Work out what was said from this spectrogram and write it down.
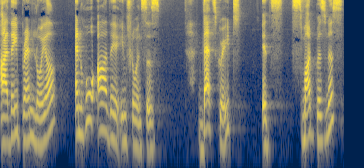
are they brand loyal, and who are their influencers. That's great. It's smart business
